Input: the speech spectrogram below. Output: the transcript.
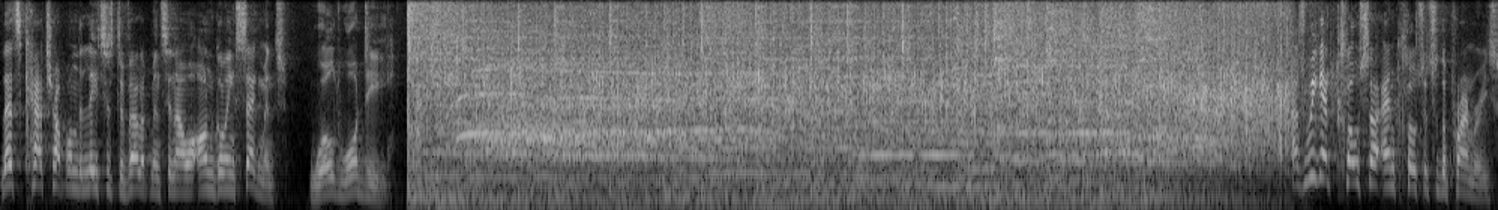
let's catch up on the latest developments in our ongoing segment, World War D. As we get closer and closer to the primaries,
